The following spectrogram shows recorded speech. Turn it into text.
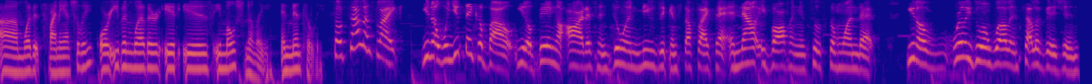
um, whether it's financially, or even whether it is emotionally and mentally. So tell us like, you know, when you think about, you know, being an artist and doing music and stuff like that and now evolving into someone that's you know, really doing well in television.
